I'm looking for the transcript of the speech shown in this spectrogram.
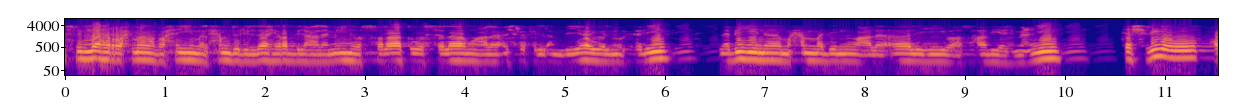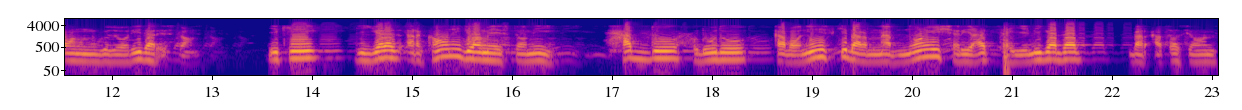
بسم الله الرحمن الرحيم الحمد لله رب العالمين والصلاة والسلام على أشرف الأنبياء والمرسلين نبينا محمد وعلى آله وأصحابه أجمعين تشریع و قانونگذاری در اسلام. یکی دیگر از ارکان جامعه اسلامی. حد و حدود و قوانین است که بر مبنای شریعت تهیه میگردد بر اساس آن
